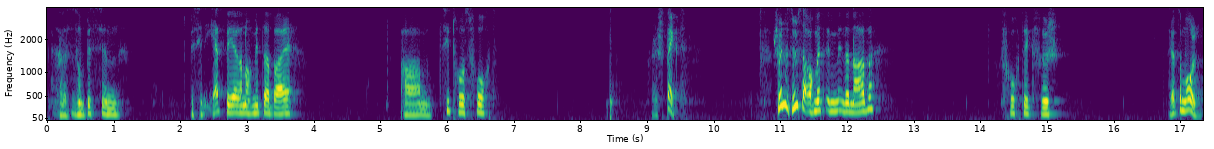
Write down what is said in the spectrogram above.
das ist so ein bisschen, bisschen Erdbeere noch mit dabei. Ähm, Zitrusfrucht. Respekt. Schöne Süße auch mit in, in der Nase. Fruchtig, frisch. Sehr zum Wohl.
